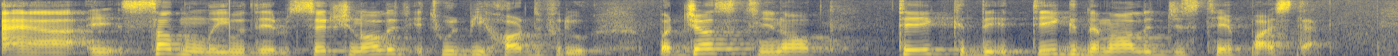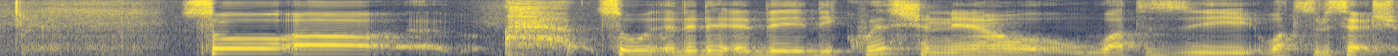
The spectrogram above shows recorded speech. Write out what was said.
uh, suddenly with the research knowledge it will be hard for you but just you know take the take the knowledge step by step so uh, so the, the, the question now what is the what's research?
